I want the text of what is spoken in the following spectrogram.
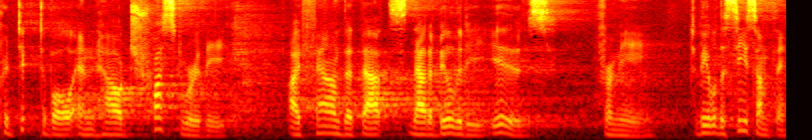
predictable and how trustworthy I found that that's, that ability is for me to be able to see something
